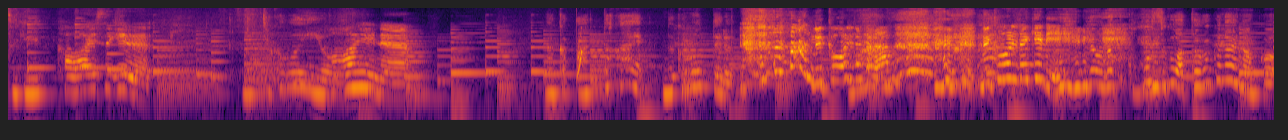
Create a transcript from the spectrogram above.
すぎめっ可愛すぎる。ちゃ可愛いよ可愛いね。なんかあったかいぬくもってる ぬくもりだから？ぬくもりだけに？でもなんかここすごいあったかくない？なんか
